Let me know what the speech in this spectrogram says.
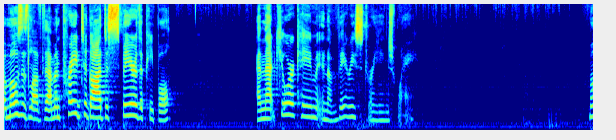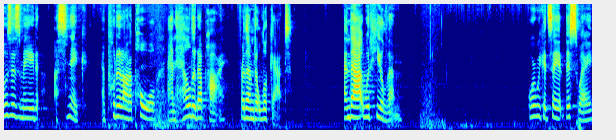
But Moses loved them and prayed to God to spare the people. And that cure came in a very strange way. Moses made a snake and put it on a pole and held it up high for them to look at. And that would heal them. Or we could say it this way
